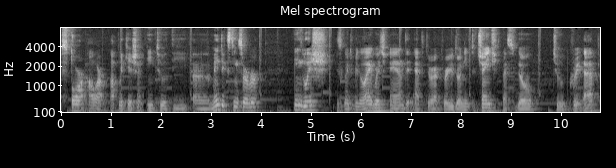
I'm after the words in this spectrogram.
store our application into the uh, Mendix team server English is going to be the language and the app directory you don't need to change. Let's go to create app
